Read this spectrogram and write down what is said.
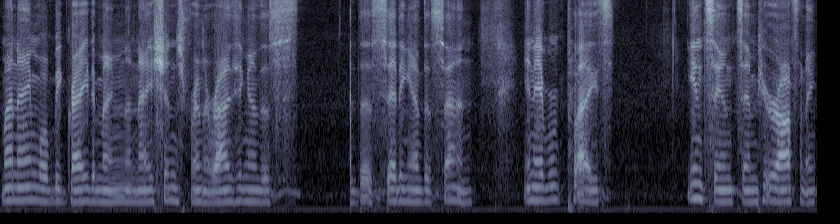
My name will be great among the nations from the rising of the, the setting of the sun. In every place incense and pure offering,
